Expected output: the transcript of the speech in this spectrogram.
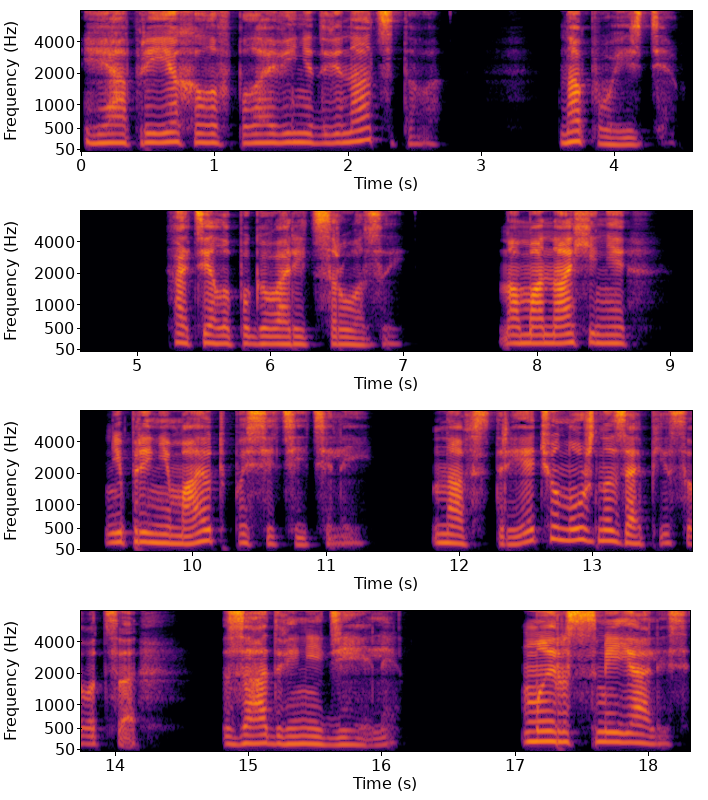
Я приехала в половине двенадцатого на поезде. Хотела поговорить с Розой, но монахини не принимают посетителей. На встречу нужно записываться за две недели. Мы рассмеялись.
